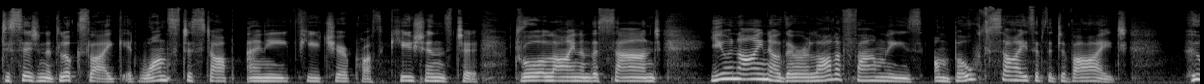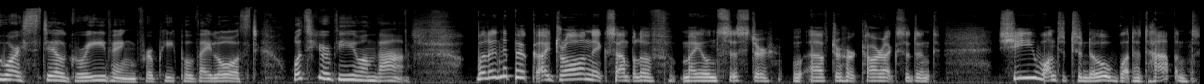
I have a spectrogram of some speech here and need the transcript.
decision? It looks like it wants to stop any future prosecutions, to draw a line in the sand. You and I know there are a lot of families on both sides of the divide who are still grieving for people they lost. What's your view on that? Well, in the book, I draw an example of my own sister after her car accident. She wanted to know what had happened,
